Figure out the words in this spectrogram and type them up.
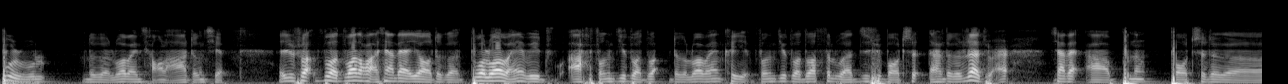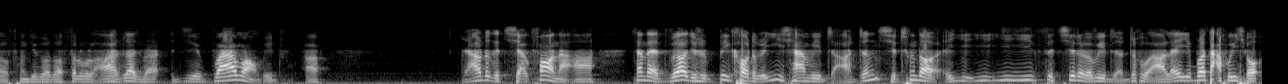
不如那个螺纹强了啊，整体。也就是说，做多的话，现在要这个多螺纹为主啊，逢低做多。这个螺纹可以逢低做多思路啊，继续保持。但是这个热卷现在啊，不能保持这个逢低做多思路了啊，热卷以观望为主啊。然后这个铁矿呢啊，现在主要就是背靠这个一千位置啊，整体撑到一一一一四七这个位置之后啊，来一波大回调。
